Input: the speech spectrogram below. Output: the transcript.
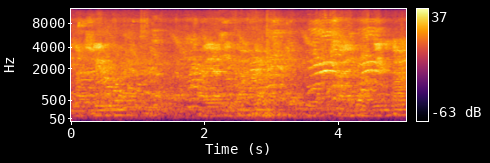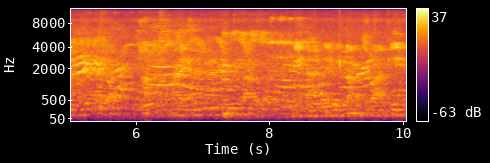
Nasirun saya nikahkan saya Taraswati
